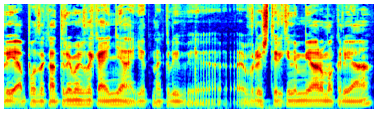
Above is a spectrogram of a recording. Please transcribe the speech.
13, από 13 μέχρι 19 για την ακρίβεια. ε, Ευρώ εισιτήριο και είναι μία ώρα μακριά.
